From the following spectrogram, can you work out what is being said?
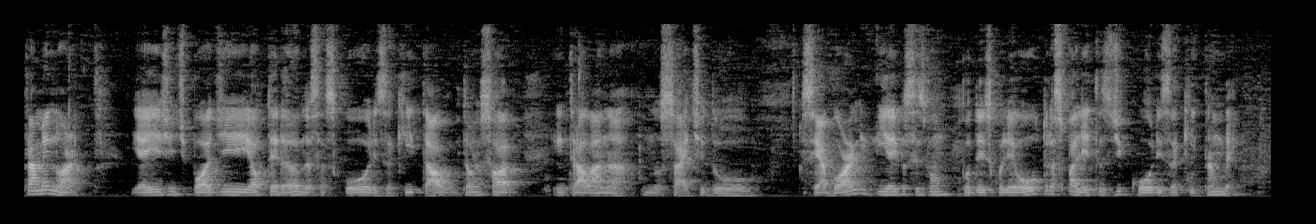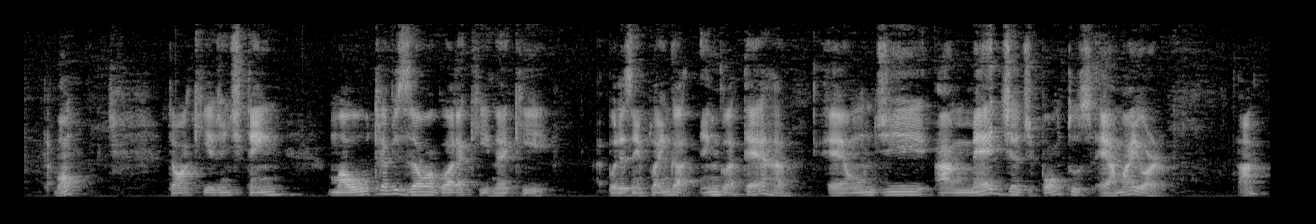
para menor. E aí a gente pode ir alterando essas cores aqui e tal. Então é só entrar lá na, no site do Seaborn e aí vocês vão poder escolher outras palhetas de cores aqui também, tá bom? Então aqui a gente tem uma outra visão agora aqui, né? Que, por exemplo, a Inglaterra é onde a média de pontos é a maior tá?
